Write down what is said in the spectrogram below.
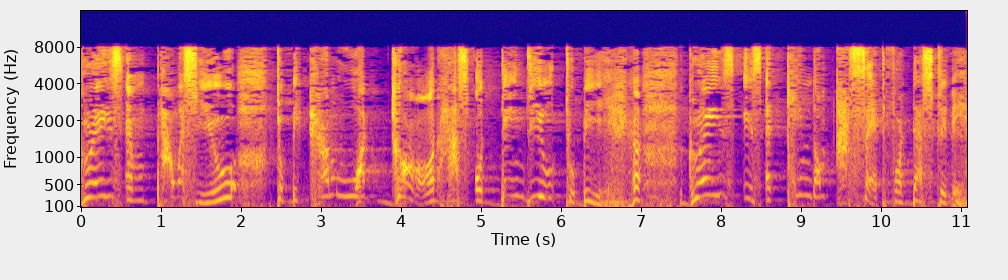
grace empowers you to become what God has ordained you to be. Grace is a kingdom asset for destiny.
